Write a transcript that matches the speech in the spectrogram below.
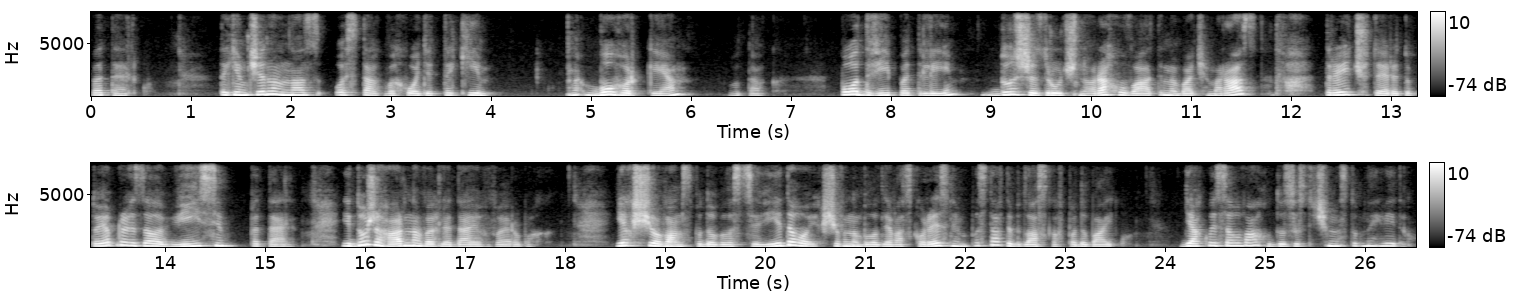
петельку. Таким чином, у нас ось так виходять такі бугорки, отак, по дві петлі. Дуже зручно рахувати. Ми бачимо раз, два, три, чотири. Тобто я пров'язала вісім петель. І дуже гарно виглядає в виробах. Якщо вам сподобалось це відео, якщо воно було для вас корисним, поставте, будь ласка, вподобайку. Дякую за увагу, до зустрічі в наступних відео.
